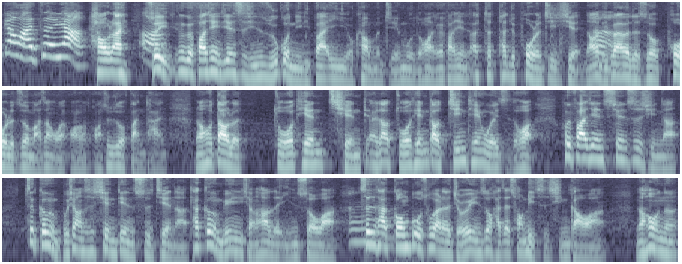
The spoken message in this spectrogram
干嘛这样？好来，所以那个发现一件事情，如果你礼拜一有看我们节目的话，你会发现，哎，它它就破了季线，然后礼拜二的时候破了之后，马上往往往去做反弹，然后到了昨天前天，到昨天到今天为止的话，会发现一件事情呢。这根本不像是限电事件啊，它根本没有影响到它的营收啊，甚至它公布出来的九月营收还在创历史新高啊。然后呢，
